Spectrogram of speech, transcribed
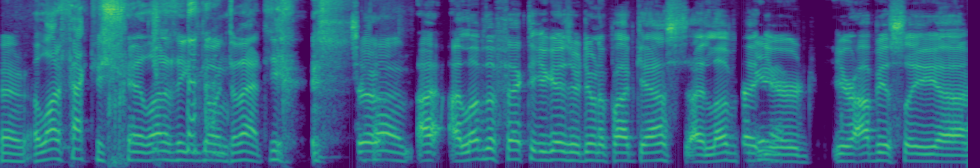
uh, a lot of factors, a lot of things go into that too. So Um, I, I love the fact that you guys are doing a podcast. I love that Yeah. you're you're obviously uh,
